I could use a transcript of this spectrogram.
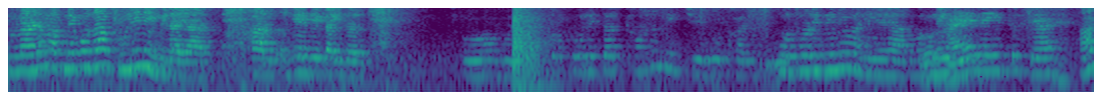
मैडम अपने को ना फूल ही नहीं मिला यार. हार गेंदे का इधर. वो गुलाब का फूल इधर था ना नीचे वो खाली वो थोड़ी देने वाली है यार वो नहीं है नहीं तो क्या है? हाँ?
